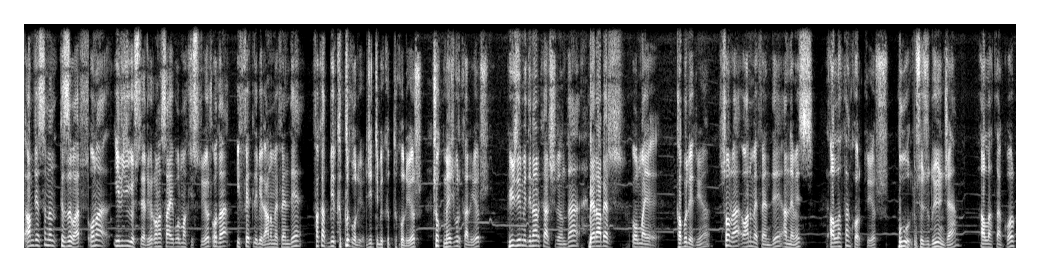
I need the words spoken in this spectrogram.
Amcasının kızı var. Ona ilgi gösteriyor. Ona sahip olmak istiyor. O da iffetli bir hanımefendi. Fakat bir kıtlık oluyor. Ciddi bir kıtlık oluyor. Çok mecbur kalıyor. 120 dinar karşılığında beraber olmayı kabul ediyor. Sonra o hanımefendi annemiz Allah'tan kork diyor. Bu sözü duyunca Allah'tan kork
